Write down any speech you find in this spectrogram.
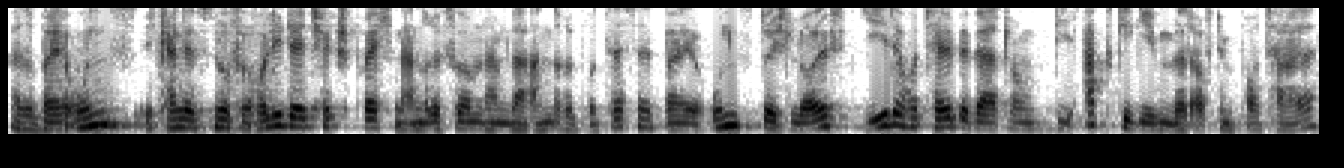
Also bei uns, ich kann jetzt nur für Holiday Check sprechen, andere Firmen haben da andere Prozesse. Bei uns durchläuft jede Hotelbewertung, die abgegeben wird auf dem Portal,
